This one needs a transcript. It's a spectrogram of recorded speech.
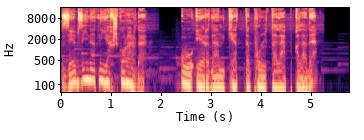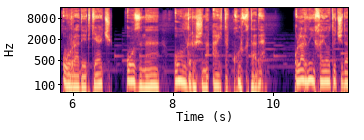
zeb ziynatni yaxshi ko'rardi. U eridan katta pul talab qiladi. U rad etgach o'zini o'ldirishini aytib qo'rqitadi. Ularning hayoti ichida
